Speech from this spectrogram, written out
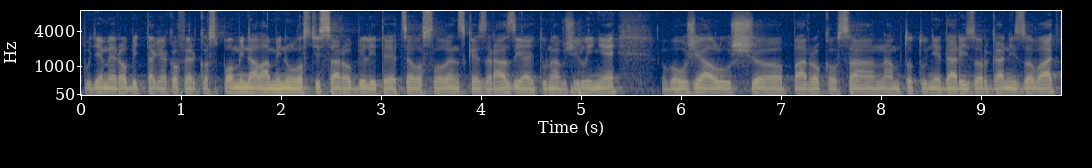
budeme robiť tak, ako Ferko spomínal, a v minulosti sa robili tie celoslovenské zrazy aj tu na v Žiline, Bohužiaľ už pár rokov sa nám to tu nedarí zorganizovať.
